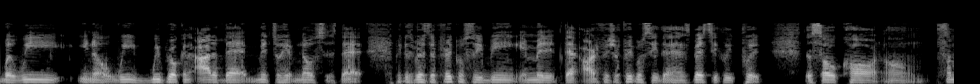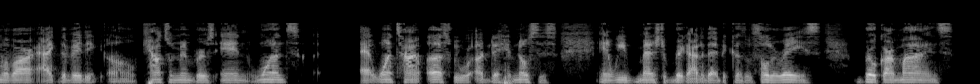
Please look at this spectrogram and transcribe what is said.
But we, you know, we, we broken out of that mental hypnosis that because there's a frequency being emitted, that artificial frequency that has basically put the so-called, um, some of our activated, uh, council members and once at one time us, we were under hypnosis. And we managed to break out of that because of solar rays broke our minds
